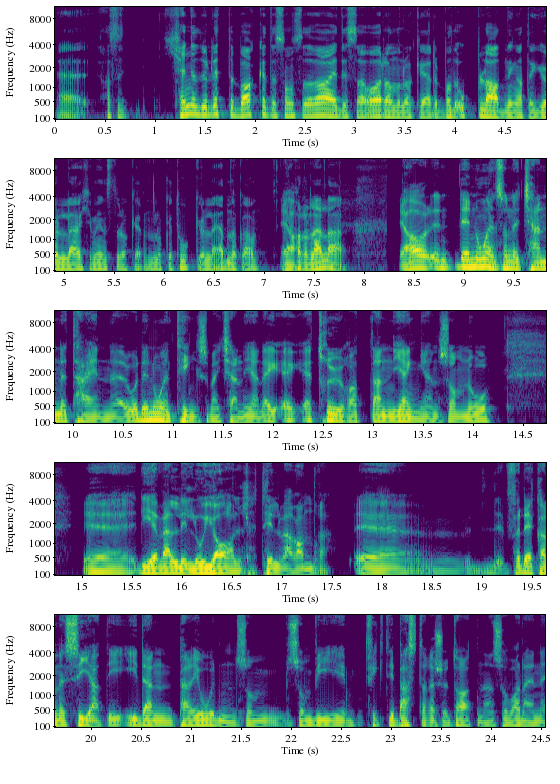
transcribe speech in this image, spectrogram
Eh, altså, Kjenner du litt tilbake til sånn som det var i disse årene når dere både oppladninga til gullet og ikke minst når dere, når dere tok gullet? Er det noen ja. paralleller her? Ja, det er noen sånne kjennetegn, og det er noen ting som jeg kjenner igjen. Jeg, jeg, jeg tror at den gjengen som nå eh, De er veldig lojale til hverandre. Eh, for det kan jeg si at i, i den perioden som, som, vi fikk de beste resultatene, så var det en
